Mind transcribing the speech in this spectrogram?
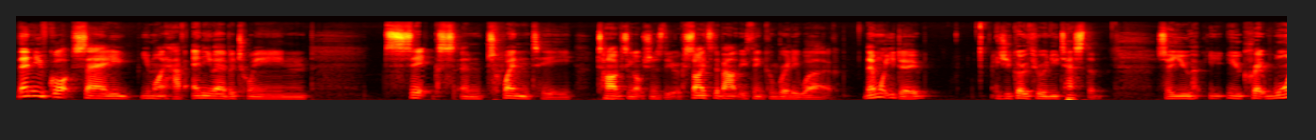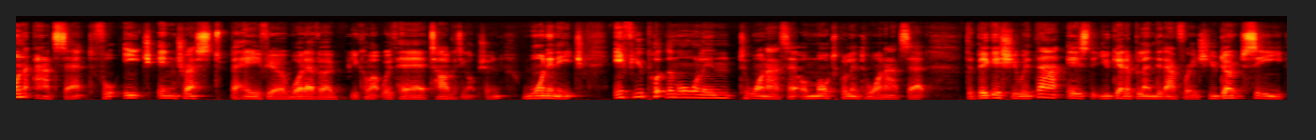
Then you've got, say, you might have anywhere between 6 and 20 targeting options that you're excited about that you think can really work. Then what you do is you go through and you test them. So you you create one ad set for each interest, behavior, whatever you come up with here, targeting option, one in each. If you put them all into one ad set or multiple into one ad set, the big issue with that is that you get a blended average. You don't see,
